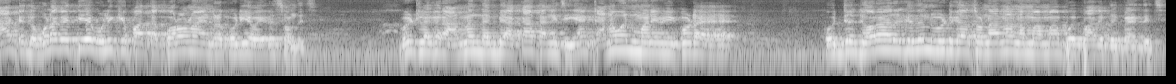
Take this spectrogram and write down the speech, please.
நாட்டு இந்த உலகத்தையே ஒழிக்க பார்த்த கொரோனா என்ற கொடிய வைரஸ் வந்துச்சு. வீட்டில் இருக்கிற அண்ணன் தம்பி அக்கா தங்கச்சி ஏன் கணவன் மனைவி கூட கொஞ்சம் ஜுரம் இருக்குதுன்னு வீட்டுக்காரர் சொன்னார்னா நம்ம அம்மா போய் பார்க்கறதுக்கு பயந்துச்சு.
